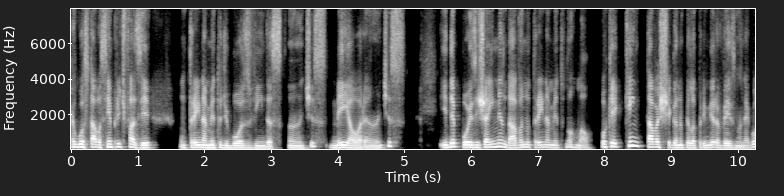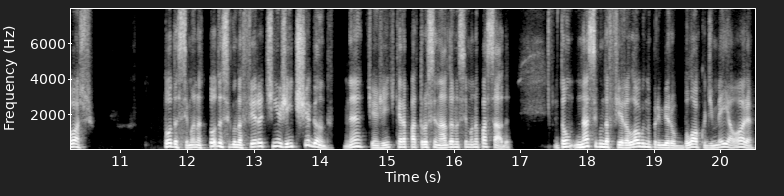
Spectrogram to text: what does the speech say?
Eu gostava sempre de fazer um treinamento de boas-vindas antes, meia hora antes, e depois já emendava no treinamento normal. Porque quem estava chegando pela primeira vez no negócio, toda semana, toda segunda-feira tinha gente chegando, né? Tinha gente que era patrocinada na semana passada. Então, na segunda-feira, logo no primeiro bloco de meia hora,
